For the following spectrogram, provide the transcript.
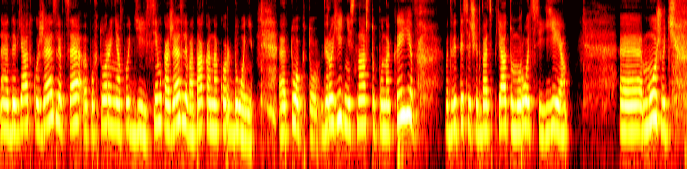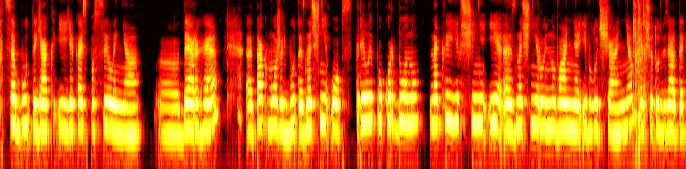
е, дев'ятку жезлів це е, повторення подій. Сімка жезлів атака на кордоні. Е, Тобто, вірогідність наступу на Київ в 2025 році є. Е, Можуть це бути як і якесь посилення е, ДРГ, е, так можуть бути значні обстріли по кордону на Київщині і е, значні руйнування і влучання. Якщо тут взяти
